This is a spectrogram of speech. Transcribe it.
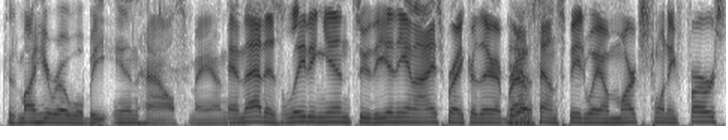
because my hero will be in house, man. And that is leading into the Indiana Icebreaker there at Brownstown Speedway on March 21st.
